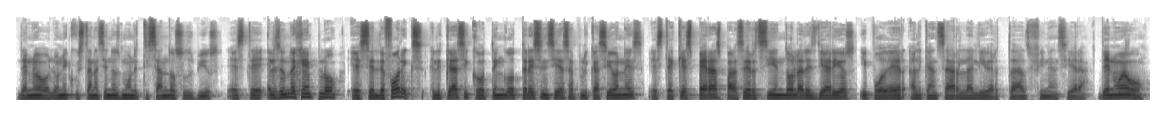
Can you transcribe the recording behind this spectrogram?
De nuevo, lo único que están haciendo es monetizando sus views. Este, el segundo ejemplo es el de Forex. El clásico, tengo tres sencillas aplicaciones. Este, ¿qué esperas para hacer 100 dólares diarios y poder alcanzar la libertad financiera? De nuevo,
